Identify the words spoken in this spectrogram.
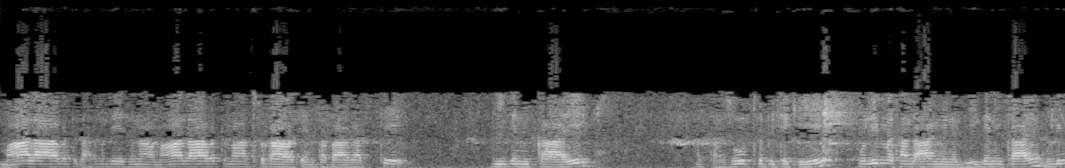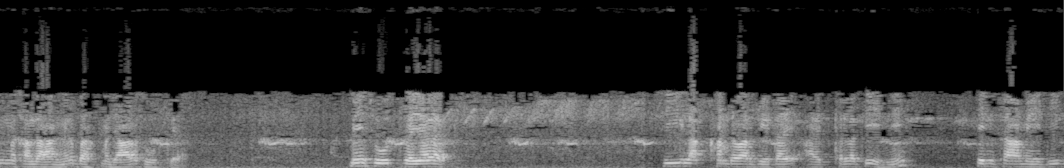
මාලාවට ධර්ම දේශනා මාලාවට මාතෘකාව වශයෙන් තබාගත්තේ දීඝනිකායේ නැත්නම් සූත්‍ර පිටකයේ මුලින්ම සඳහන් වෙන දීඝනිකායේ මුලින්ම සඳහන් වෙන බ්‍රහ්මජාල සූත්‍රය. මේ සූත්‍රය සීලඛණ්ඩ වර්ගයටයි අයත් කරලා තියෙන්නේ. ඒ නිසා මේ දීඝ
